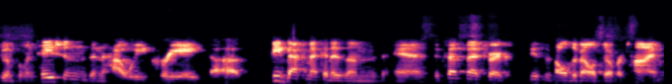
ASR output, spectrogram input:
do implementations and how we create uh, feedback mechanisms and success metrics. This is all developed over time,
